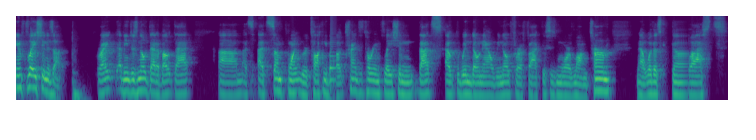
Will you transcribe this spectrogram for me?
Inflation is up, right? I mean, there's no doubt about that. Um, at, at, some point, we were talking about transitory inflation. That's out the window now. We know for a fact this is more long term. Now, whether it's going to last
